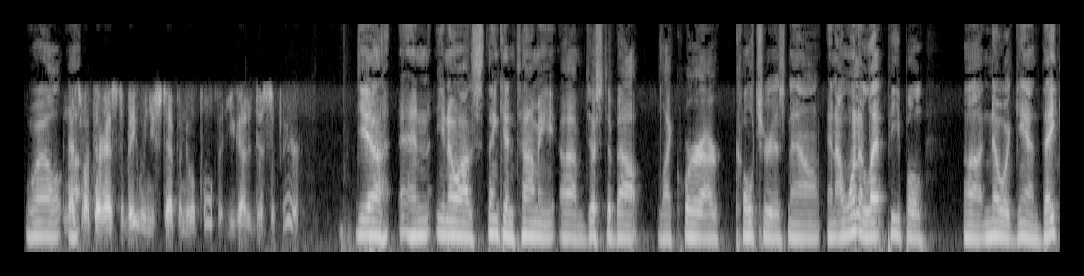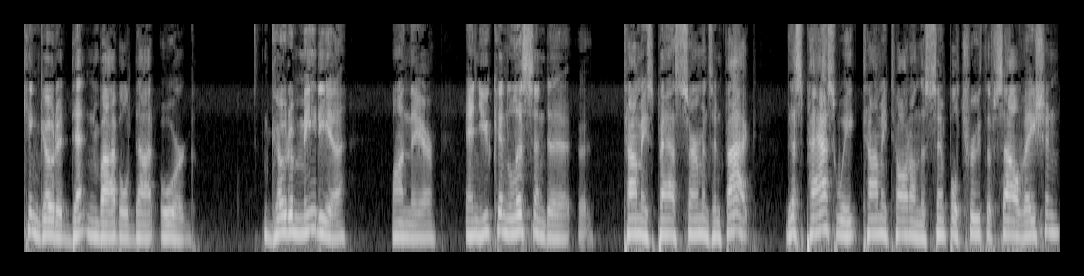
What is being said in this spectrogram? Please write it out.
Well, and that's uh, what there has to be when you step into a pulpit. You got to disappear. Yeah, and you know, I was thinking, Tommy, um, just about like where our culture is now, and I want to let people uh, know again. They can go to DentonBible.org, go to media on there, and you can listen to uh, Tommy's past sermons. In fact, this past week, Tommy taught on the simple truth of salvation.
